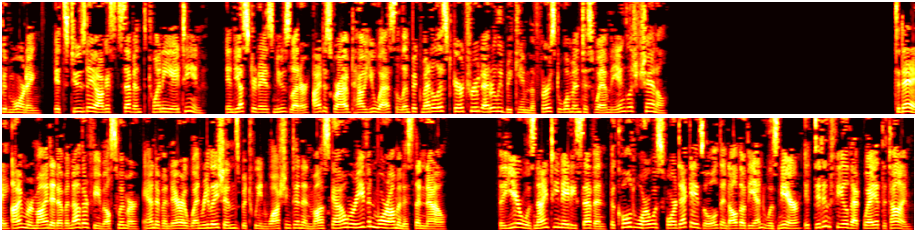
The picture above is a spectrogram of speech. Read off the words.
Good morning. It's Tuesday, August 7, 2018. In yesterday's newsletter, I described how U.S. Olympic medalist Gertrude Ederle became the first woman to swim the English Channel. Today, I'm reminded of another female swimmer, and of an era when relations between Washington and Moscow were even more ominous than now. The year was 1987, the Cold War was four decades old and although the end was near, it didn't feel that way at the time.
